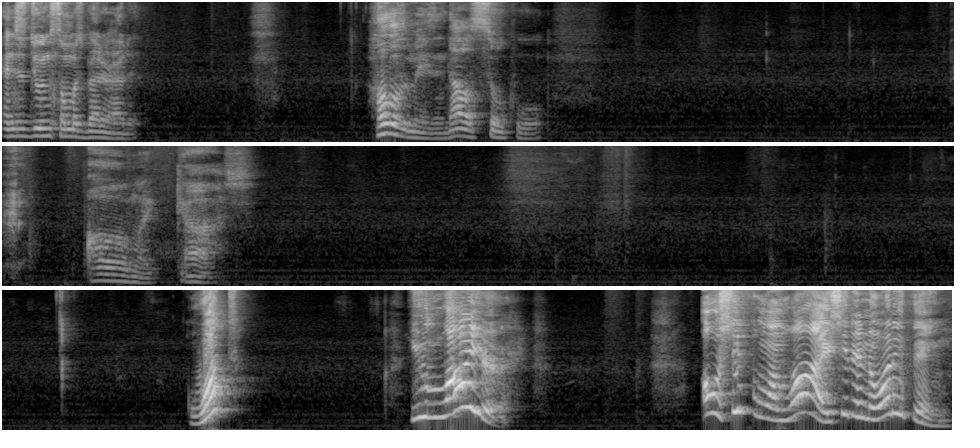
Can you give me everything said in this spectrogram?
and just doing so much better at it. Holo's amazing. That was so cool. Oh my gosh. What? You liar! Oh, she full on lies. She didn't know anything.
